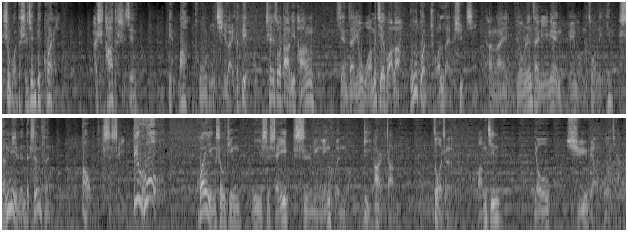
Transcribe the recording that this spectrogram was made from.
是我的时间变快了。还是他的时间变慢，突如其来的变故。这座大礼堂现在由我们接管了。不断传来的讯息，看来有人在里面给我们做内应。神秘人的身份到底是谁？灵狐，欢迎收听《你是谁？使命灵魂》第二章，作者王金，由徐淼播讲。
